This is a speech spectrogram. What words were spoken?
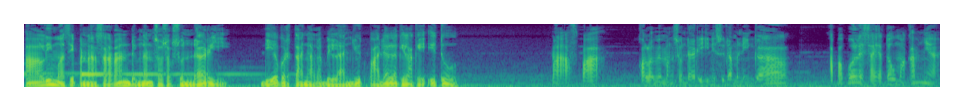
Ali masih penasaran dengan sosok Sundari. Dia bertanya lebih lanjut pada laki-laki itu. Maaf pak, kalau memang Sundari ini sudah meninggal, apa boleh saya tahu makamnya?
